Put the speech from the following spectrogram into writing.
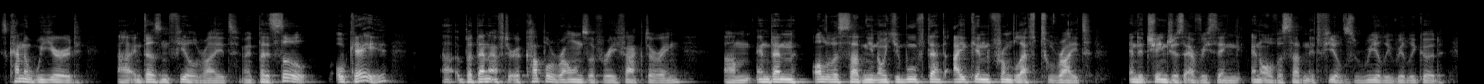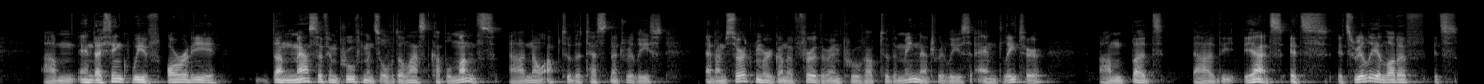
is kind of weird uh, it doesn't feel right, right? But it's still okay. Uh, but then after a couple rounds of refactoring, um, and then all of a sudden, you know, you move that icon from left to right and it changes everything. And all of a sudden it feels really, really good. Um, and I think we've already done massive improvements over the last couple months, uh, now up to the testnet release. And I'm certain we're going to further improve up to the mainnet release and later. Um, but uh, the yeah, it's it's it's really a lot of it's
